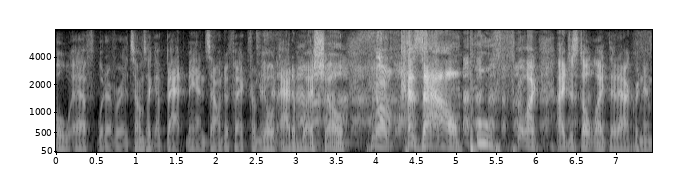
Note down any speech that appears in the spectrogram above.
O F whatever. It sounds like a Batman sound effect from the old Adam West show. You know, kazow, poof. Like I just don't like that acronym.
